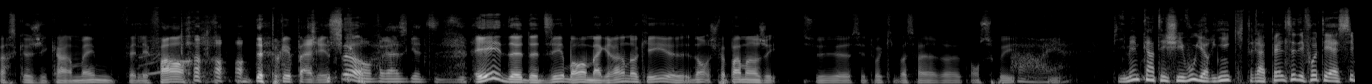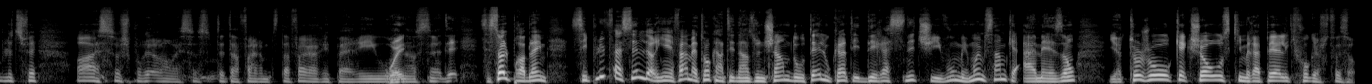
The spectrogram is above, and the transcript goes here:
Parce que j'ai quand même fait l'effort de préparer Je ça. comprends ce que tu dis. Et de, de dire, bon, ma grande, OK, euh, non, je ne fais pas manger. Euh, c'est toi qui vas se faire euh, ton souper. Ah ouais. Puis même quand tu es chez vous, il n'y a rien qui te rappelle. Tu sais, des fois, tu es assis, puis là, tu fais Ah, ça, je pourrais. Ah, ouais, ça, c'est peut-être à faire, une petite affaire à réparer. Ou Oui. non, c'est c'est ça le problème. C'est plus facile de rien faire, mettons, quand tu es dans une chambre d'hôtel ou quand tu es déraciné de chez vous. Mais moi, il me semble qu'à la maison, il y a toujours quelque chose qui me rappelle qu'il faut que je fasse ça.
